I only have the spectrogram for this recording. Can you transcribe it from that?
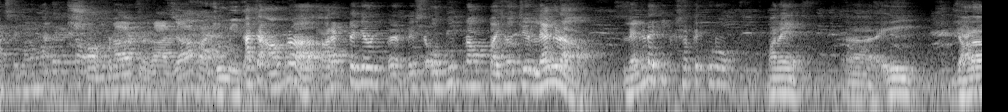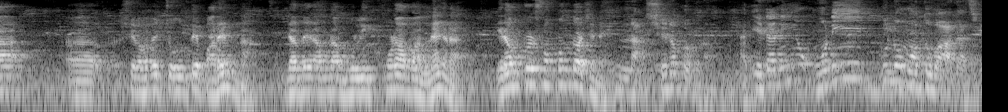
আছে মানে ওনাদের একটা সম্রাট রাজা বা জমিদার। আচ্ছা আমরা আরেকটা যে বেশ অদ্ভুত নাম পাইছি হচ্ছে ল্যাংড়া। ল্যাংড়া কি সাথে কোনো মানে এই যারা আহ, সেভাবে চলতে পারেন না যাদের আমরা বলি খোঁড়া বা ল্যাংড়া? এরকম কোনো সম্বন্ধ আছে নাকি না সেরকম না আচ্ছা। এটা নিয়ে অনেকগুলো মতবাদ আছে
